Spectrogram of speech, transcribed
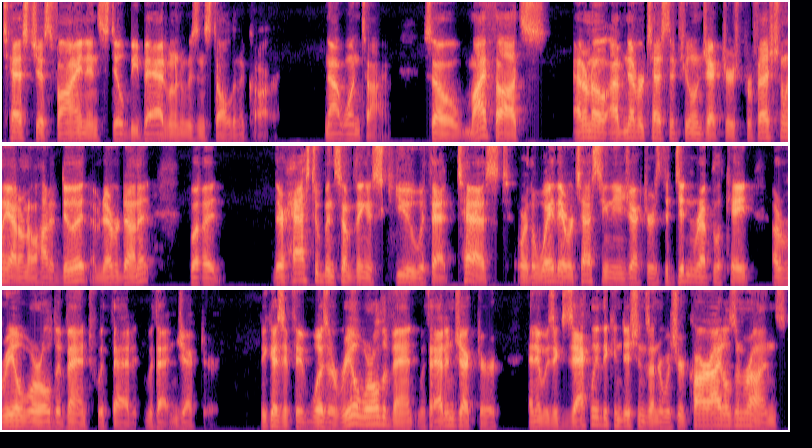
test just fine and still be bad when it was installed in a car. Not one time. So my thoughts, I don't know. I've never tested fuel injectors professionally. I don't know how to do it. I've never done it, but there has to have been something askew with that test or the way they were testing the injectors that didn't replicate a real world event with that with that injector because if it was a real world event with that injector and it was exactly the conditions under which your car idles and runs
